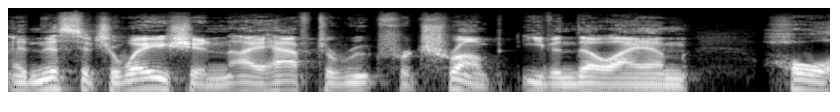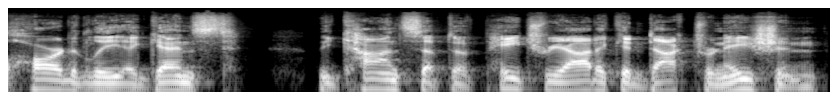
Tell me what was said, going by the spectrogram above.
In this situation, I have to root for Trump, even though I am wholeheartedly against the concept of patriotic indoctrination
